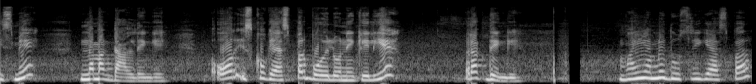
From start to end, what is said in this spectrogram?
इसमें नमक डाल देंगे और इसको गैस पर बॉईल होने के लिए रख देंगे। वहीं हमने दूसरी गैस पर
